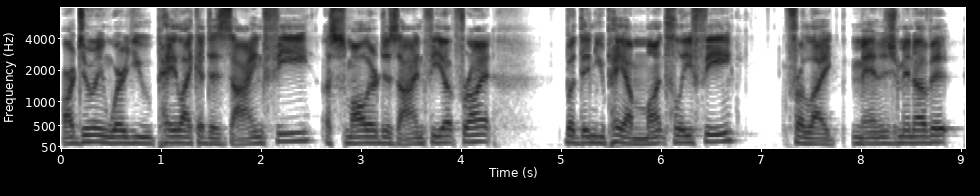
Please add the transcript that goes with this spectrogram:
are doing where you pay like a design fee, a smaller design fee up front, but then you pay a monthly fee for like management of it.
